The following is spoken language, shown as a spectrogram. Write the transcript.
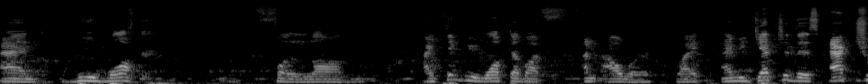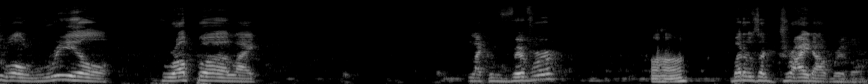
and we walk for long i think we walked about an hour right? And we get to this actual real proper like like a river. Uh huh. but it was a dried out river.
